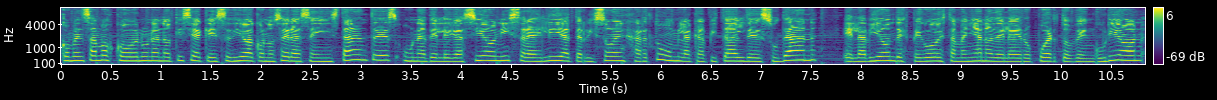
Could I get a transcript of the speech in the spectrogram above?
Comenzamos con una noticia que se dio a conocer hace instantes. Una delegación israelí aterrizó en Jartum, la capital de Sudán. El avión despegó esta mañana del aeropuerto Ben Gurion,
